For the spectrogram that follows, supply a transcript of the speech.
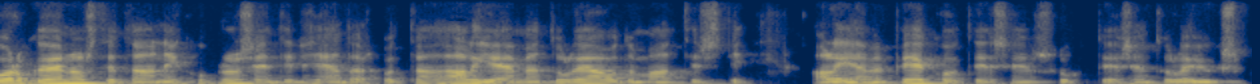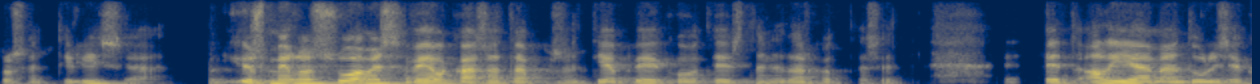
korkoja nostetaan niin kuin prosentin, niin sehän tarkoittaa, että alijäämä tulee automaattisesti, alijäämä PKT suhteeseen tulee yksi prosentti lisää. Jos meillä on Suomessa velkaa 100 prosenttia PKT, niin se tarkoittaisi, että, että alijäämään tulisi 2,5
